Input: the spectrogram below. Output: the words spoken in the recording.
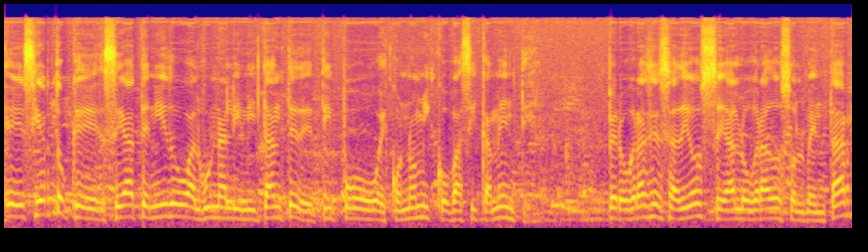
Es cierto que se ha tenido alguna limitante de tipo económico básicamente, pero gracias a Dios se ha logrado solventar.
